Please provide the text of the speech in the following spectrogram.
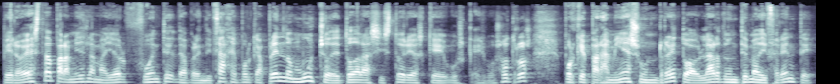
pero esta para mí es la mayor fuente de aprendizaje, porque aprendo mucho de todas las historias que buscáis vosotros, porque para mí es un reto hablar de un tema diferente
